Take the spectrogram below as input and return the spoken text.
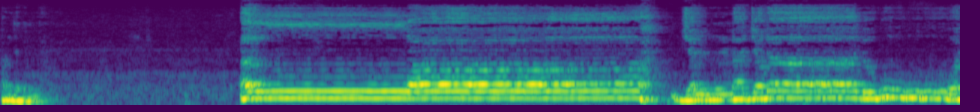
Alhamdulillah. Allah Jalla Jalaluhu wa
